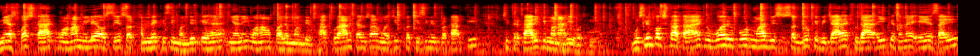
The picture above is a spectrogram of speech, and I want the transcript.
ने स्पष्ट कहा है कि वहाँ मिले अवशेष और खंभे किसी मंदिर के हैं, यानी वहाँ पहले मंदिर था। कुरान के अनुसार मस्जिद पर किसी भी प्रकार की चित्रकारी की मनाही होती है। मुस्लिम पक्ष कहता है कि वह रिपोर्ट महज विशेषज्ञों के विचार है। खुदाई के समय एएसआई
